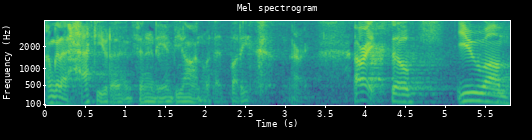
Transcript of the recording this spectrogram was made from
I'm going to hack you to infinity and beyond with it, buddy. All right. All right. So you, um,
